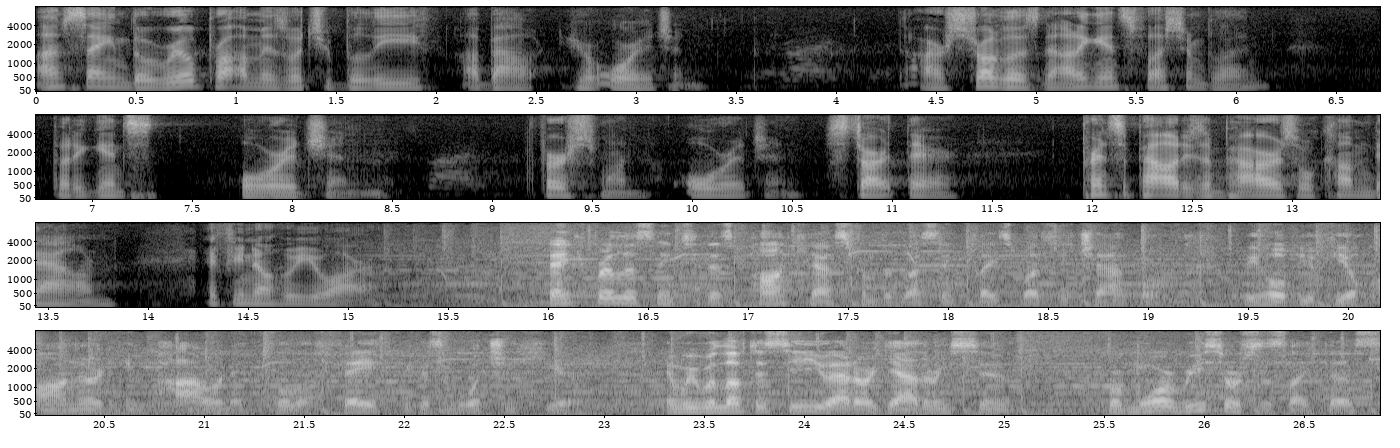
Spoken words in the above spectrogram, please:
I'm saying the real problem is what you believe about your origin. Our struggle is not against flesh and blood, but against origin. First one, origin. Start there. Principalities and powers will come down if you know who you are. Thank you for listening to this podcast from the Resting Place Wesley Chapel. We hope you feel honored, empowered, and full of faith because of what you hear. And we would love to see you at our gathering soon. For more resources like this,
